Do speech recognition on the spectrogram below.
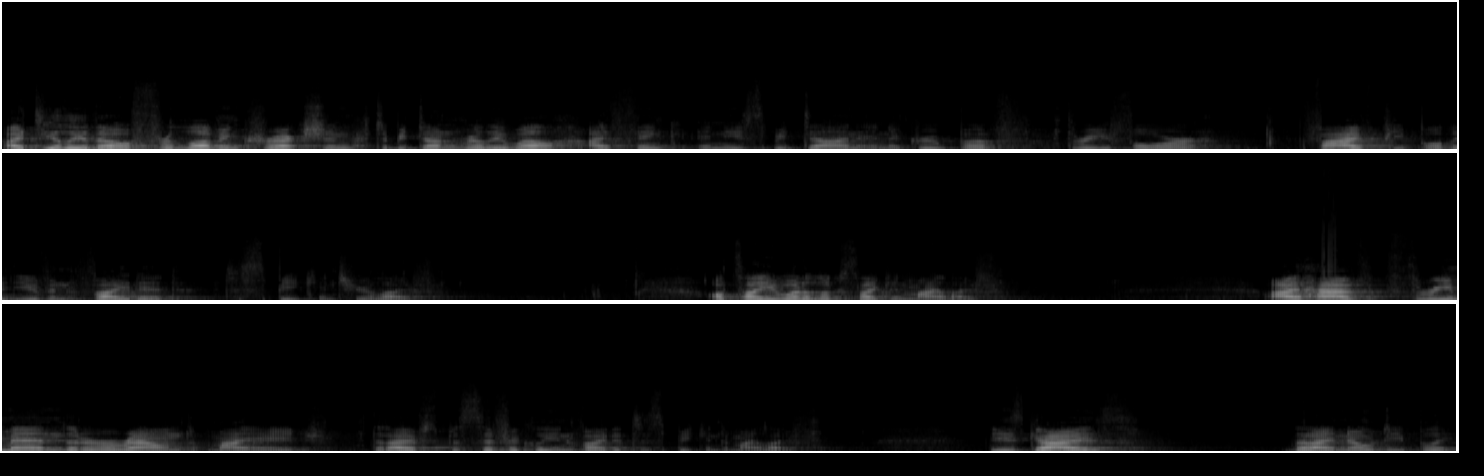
Ideally, though, for loving correction to be done really well, I think it needs to be done in a group of three, four, five people that you've invited to speak into your life. I'll tell you what it looks like in my life. I have three men that are around my age that I have specifically invited to speak into my life. These guys that I know deeply,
